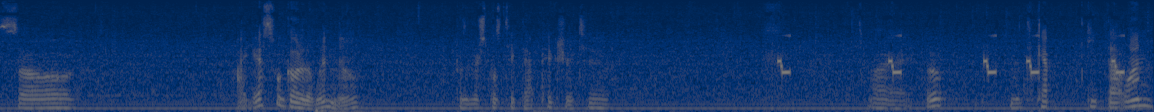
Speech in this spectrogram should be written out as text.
So, I guess we'll go to the windmill. Because we're supposed to take that picture too. Alright. Oh, let's keep, that one.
